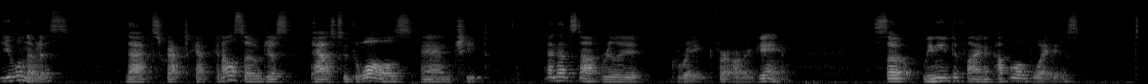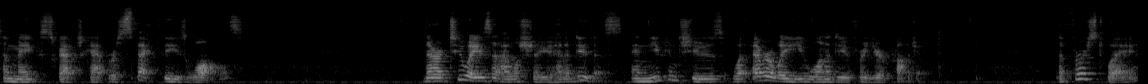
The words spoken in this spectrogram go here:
you will notice that Scratchcat can also just pass through the walls and cheat. And that's not really great for our game. So we need to find a couple of ways to make Scratchcat respect these walls. There are two ways that I will show you how to do this, and you can choose whatever way you want to do for your project. The first way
